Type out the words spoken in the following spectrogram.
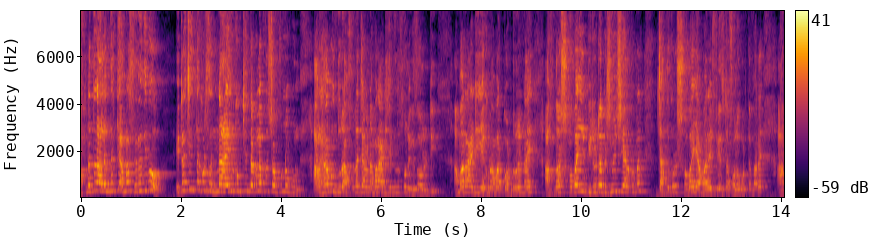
আপনাদের আলেমদেরকে আমরা ছেড়ে দিব? এটা চিন্তা করছেন? না, এরকম চিন্তা করলে আপনার সম্পূর্ণ ভুল। আর হ্যাঁ বন্ধুরা, আপনারা জানেন আমার আইডিটা কিন্তু চলে গেছে অলরেডি আমার আইডি এখন আমার কন্ট্রোলে নাই। আপনারা সবাই এই ভিডিওটা বেশি বেশি শেয়ার করবেন, যাতে করে সবাই আমার এই ফেসটা ফলো করতে পারে। আর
